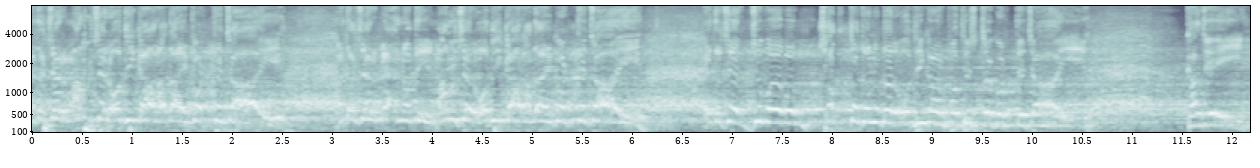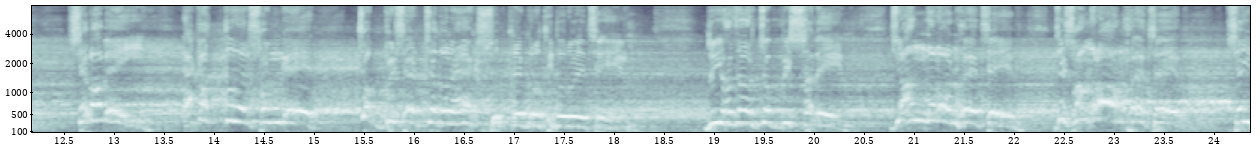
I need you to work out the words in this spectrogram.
এদেশের মানুষের অধিকার আদায় করতে চাই। এদেশের মেহনতি মানুষের অধিকার আদায় করতে চাই এদেশের যুব এবং ছাত্র জনতার অধিকার প্রতিষ্ঠা করতে চাই। কাজেই সেভাবেই একাত্তরের সঙ্গে চব্বিশের চেতনা এক সূত্রে গ্রথিত রয়েছে। দুই হাজার চব্বিশ সালে যে আন্দোলন হয়েছে, যে সংগ্রাম হয়েছে, সেই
